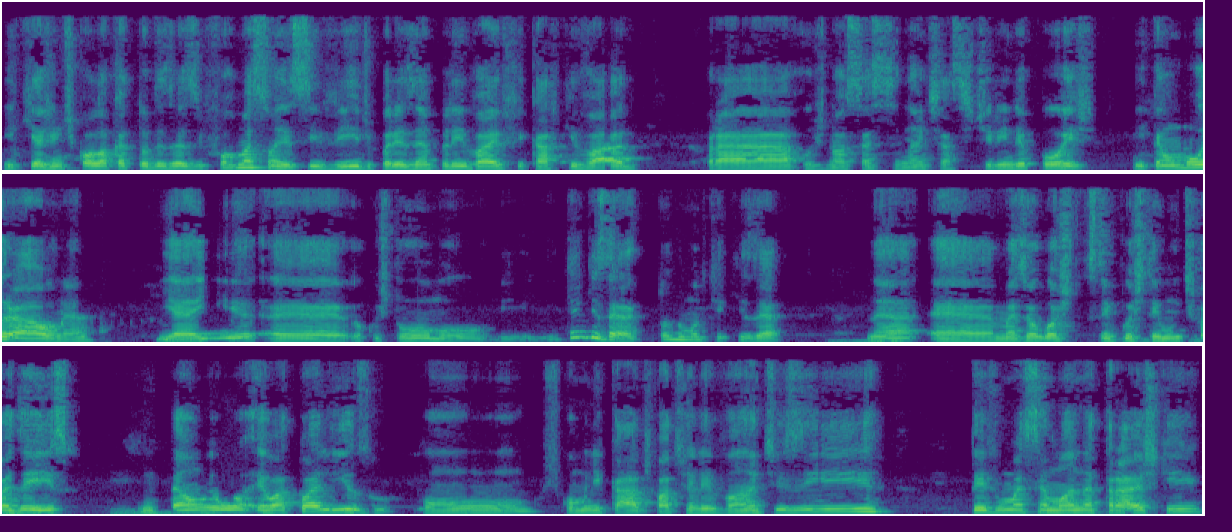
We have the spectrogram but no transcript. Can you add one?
e que a gente coloca todas as informações. Esse vídeo, por exemplo, ele vai ficar arquivado para os nossos assinantes assistirem depois e tem um mural, né? E aí é, eu costumo, quem quiser, todo mundo que quiser, né? É, mas eu gosto, sempre gostei muito de fazer isso. Então eu, eu atualizo com os comunicados, fatos relevantes e teve uma semana atrás que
